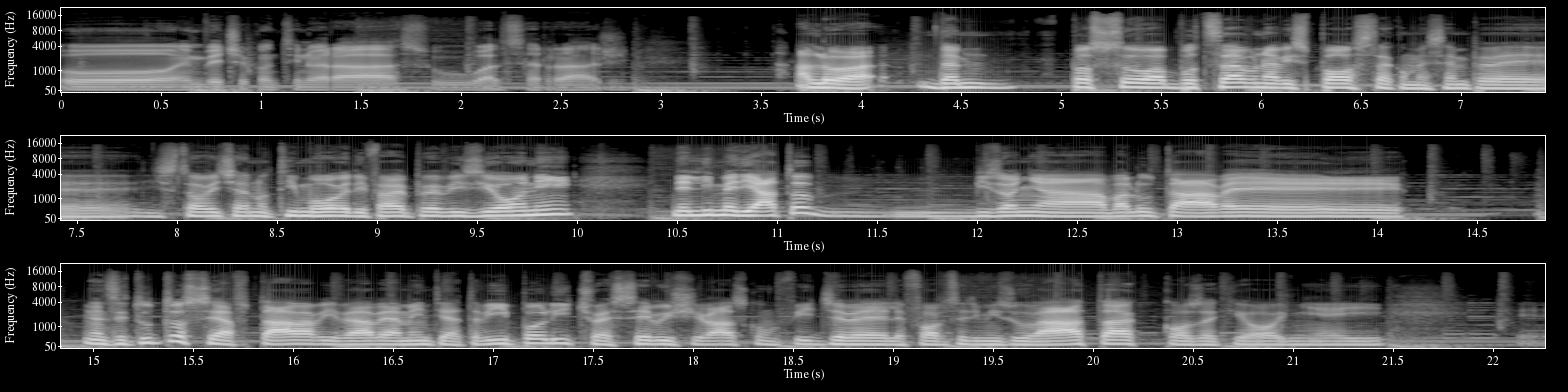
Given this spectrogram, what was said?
o invece continuerà su al-Serraj? Allora, da, posso abbozzare una risposta, come sempre gli storici hanno timore di fare previsioni. Nell'immediato bisogna valutare innanzitutto se Haftar arriverà veramente a Tripoli, cioè se riuscirà a sconfiggere le forze di Misurata, cosa che ho i miei eh,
